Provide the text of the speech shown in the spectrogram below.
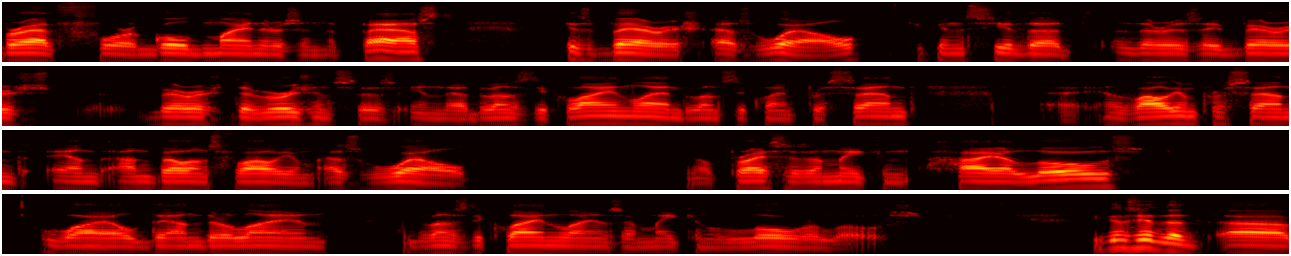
breadth for gold miners in the past is bearish as well. You can see that there is a bearish bearish divergences in the advanced decline line, advanced decline percent, uh, and volume percent, and on balance volume as well. You know, prices are making higher lows, while the underlying advanced decline lines are making lower lows. You can see that uh,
